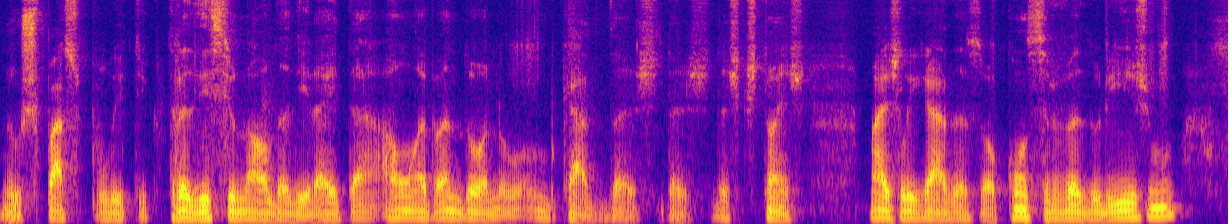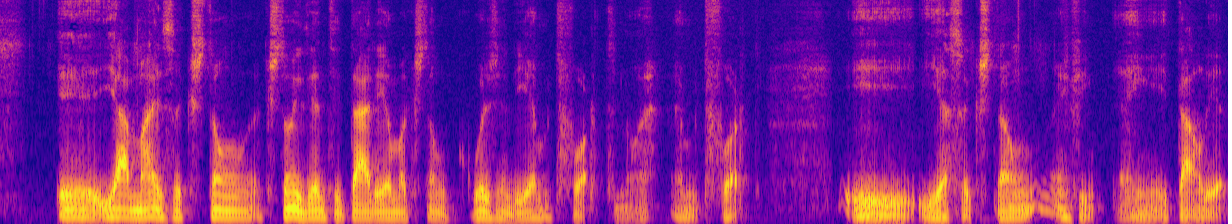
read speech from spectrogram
no espaço político tradicional da direita, há um abandono um bocado das, das, das questões mais ligadas ao conservadorismo e, e, há mais a questão, a questão identitária é uma questão que hoje em dia é muito forte, não é? É muito forte. E, e, essa questão, enfim, em Itália,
